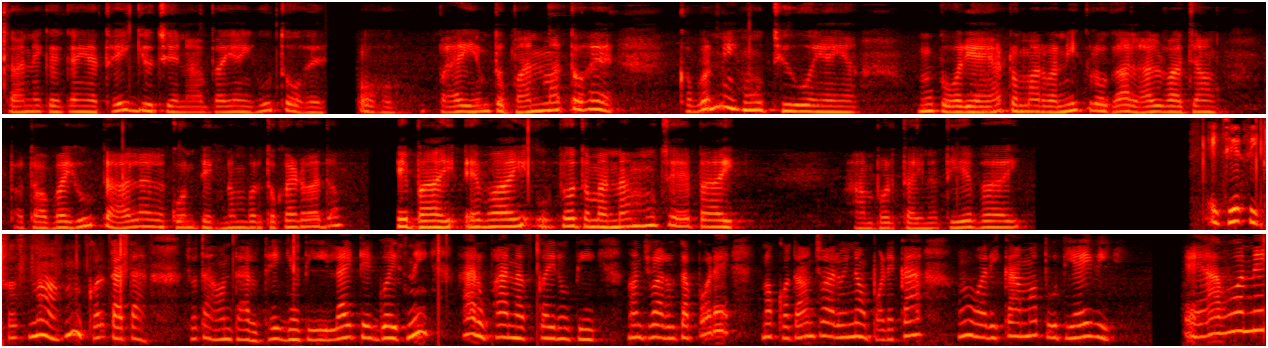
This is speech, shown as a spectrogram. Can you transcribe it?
કે આને કંઈક અહીંયા થઈ ગયું છે ને આ ભાઈ અહીં હૂતો હે ઓહો ભાઈ એમ તો ભાનમાં તો હે ખબર નહીં શું થયું હોય અહીંયા હું તો વળી અહીંયા આટો મારવા નીકળો હાલ હાલવા જાઉં તો તો ભાઈ હૂતા હાલ હાલ કોન્ટેક નંબર તો કાઢવા દઉં એ ભાઈ એ ભાઈ ઉઠો તમારું નામ શું છે એ ભાઈ સાંભળતાય નથી એ ભાઈ એ જે શ્રી કૃષ્ણ હું કરતા હતા જોતા અંધારું થઈ ગયું હતી એક ગઈશ નહીં સારું ફાનસ કર્યું હતી અંજવાળું તો પડે નકો તો અંજવાળું ન પડે. કા? હું વળી કામ હતું ત્યાં આવી. એ આવો ને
